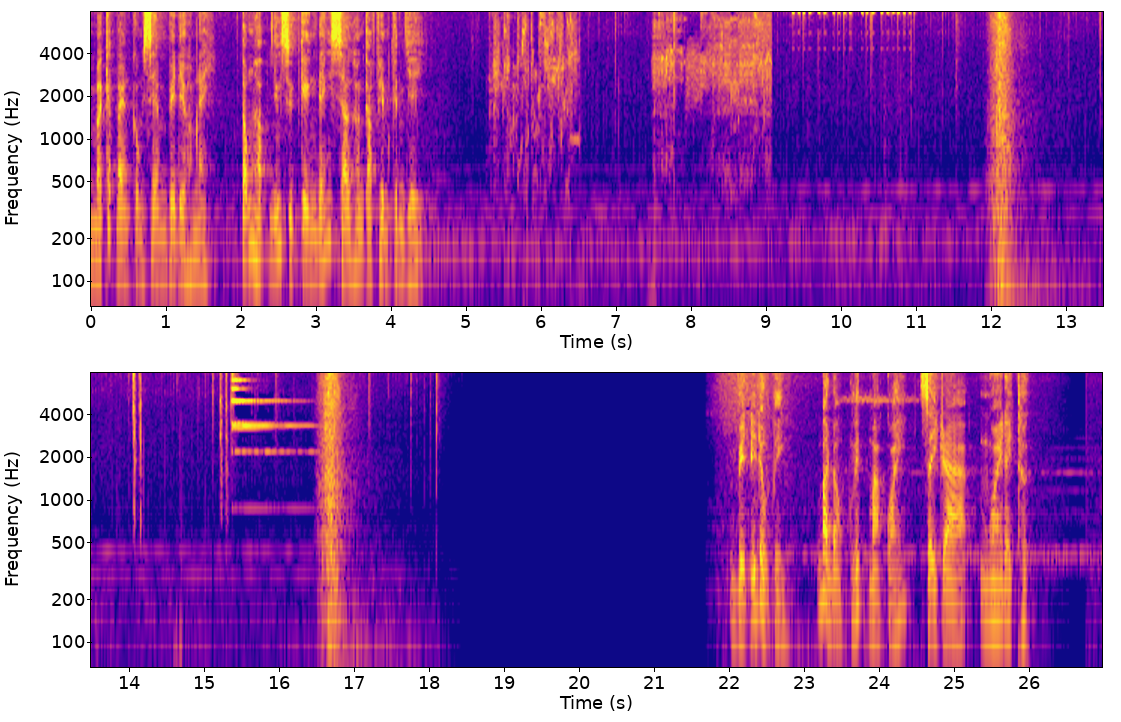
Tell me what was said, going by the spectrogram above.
Mời các bạn cùng xem video hôm nay. Tổng hợp những sự kiện đáng sợ hơn cả phim kinh dị. Vị trí đầu tiên, Ba đoạn clip ma quái xảy ra ngoài đời thực.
